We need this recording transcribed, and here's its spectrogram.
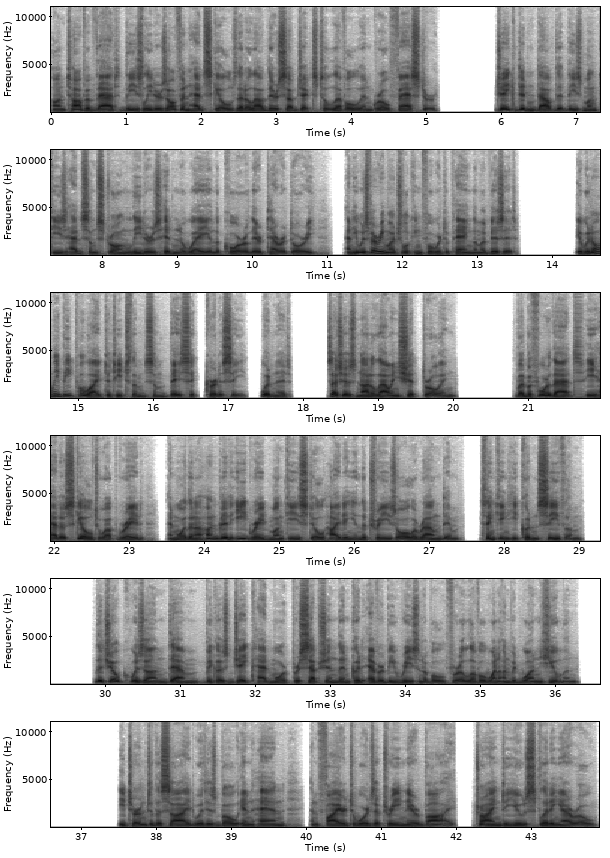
On top of that, these leaders often had skills that allowed their subjects to level and grow faster. Jake didn't doubt that these monkeys had some strong leaders hidden away in the core of their territory, and he was very much looking forward to paying them a visit. It would only be polite to teach them some basic courtesy, wouldn't it? Such as not allowing shit throwing. But before that, he had a skill to upgrade, and more than a hundred E-grade monkeys still hiding in the trees all around him, thinking he couldn't see them. The joke was on them because Jake had more perception than could ever be reasonable for a level 101 human. He turned to the side with his bow in hand and fired towards a tree nearby, trying to use Splitting Arrow,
